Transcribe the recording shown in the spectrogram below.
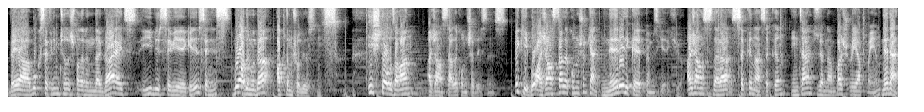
veya bu kısa film çalışmalarında gayet iyi bir seviyeye gelirseniz bu adımı da atlamış oluyorsunuz. işte o zaman ajanslarla konuşabilirsiniz. Peki bu ajanslarla konuşurken nelere dikkat etmemiz gerekiyor? Ajanslara sakın ha sakın internet üzerinden başvuru yapmayın. Neden?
